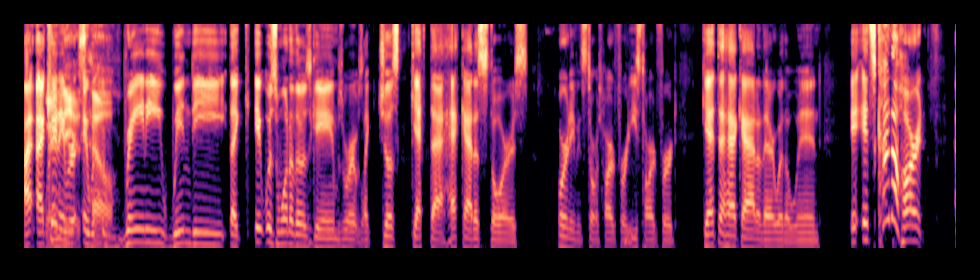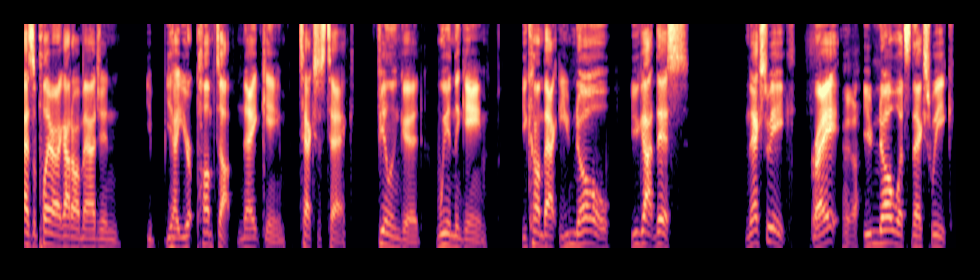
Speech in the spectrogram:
I, I can't even. It was rainy, windy. Like it was one of those games where it was like, just get the heck out of Storrs, or even Storrs. Hartford, East Hartford, get the heck out of there with a win. It, it's kind of hard as a player. I got to imagine you. Yeah, you're pumped up. Night game, Texas Tech, feeling good, win the game. You come back, you know you got this next week, right? Yeah. You know what's next week.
